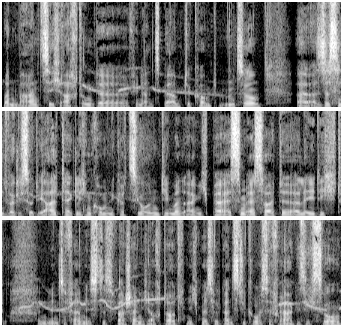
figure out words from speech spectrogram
Man warnt sich, Achtung, der Finanzbeamte kommt und so. Äh, also das sind wirklich so die alltäglichen Kommunikationen, die man eigentlich per SMS heute erledigt. Und insofern ist es wahrscheinlich auch dort nicht mehr so ganz die große Frage, sich so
